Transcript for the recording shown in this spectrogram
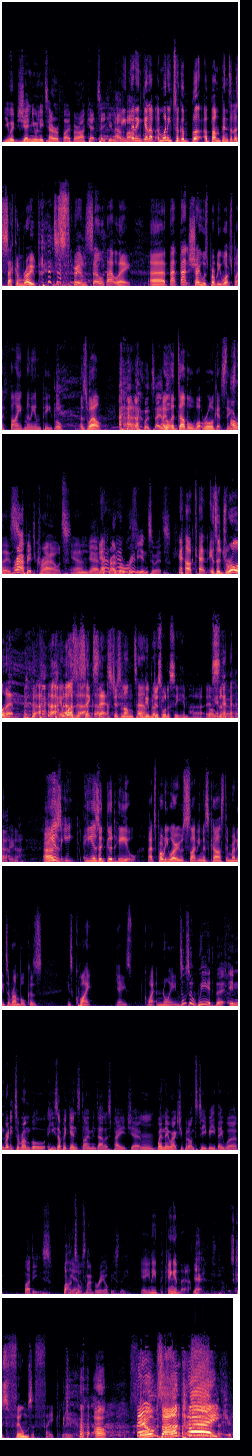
You were genuinely terrified for Arquette taking that He bump. didn't get up, and when he took a, bu- a bump into the second rope, just threw himself that way. Uh, that that show was probably watched by five million people as well. And Uh, I would say, over double what Raw gets these a days. rabid crowd. Yeah. yeah, that Yeah, crowd yeah, it were really into it. Yeah, Arquette, it's a draw then. it was a success, just long term. People just want to see him hurt. Long-term. Uh, he is he, he is a good heel. That's probably where he was slightly miscast in Ready to Rumble because he's quite yeah he's quite annoying. It's also weird that in Ready to Rumble, he's up against Diamond Dallas Page. Yeah, Mm. when they were actually put onto TV, they were buddies. Well, Yeah. until Slamboree, obviously. Yeah, you need the king in there. Yeah. It's because films are fake, Luke. oh, Films aren't fake.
